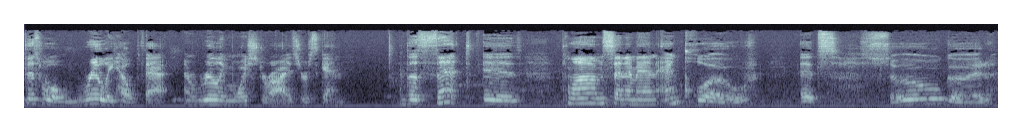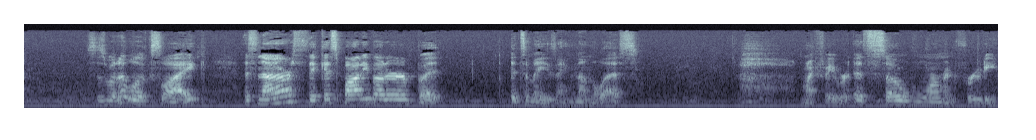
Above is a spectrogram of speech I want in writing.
This will really help that and really moisturize your skin. The scent is plum, cinnamon, and clove. It's so good. This is what it looks like. It's not our thickest body butter, but it's amazing nonetheless my favorite. It's so warm and fruity.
